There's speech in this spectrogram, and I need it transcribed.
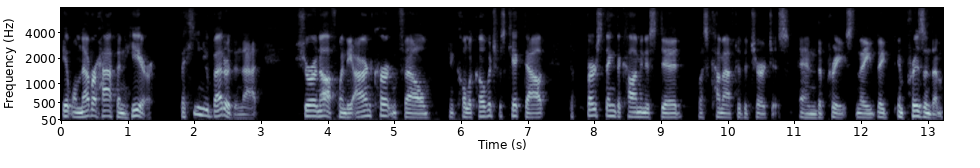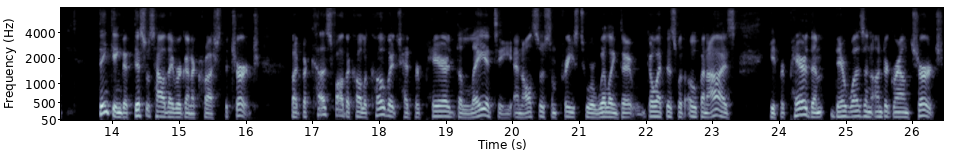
It will never happen here. But he knew better than that. Sure enough, when the Iron Curtain fell and Kolakovic was kicked out, the first thing the communists did was come after the churches and the priests, and they, they imprisoned them, thinking that this was how they were going to crush the church. But because Father Kolakovic had prepared the laity and also some priests who were willing to go at this with open eyes, he had prepared them. There was an underground church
